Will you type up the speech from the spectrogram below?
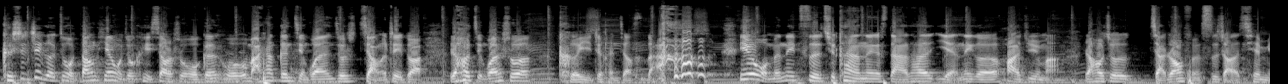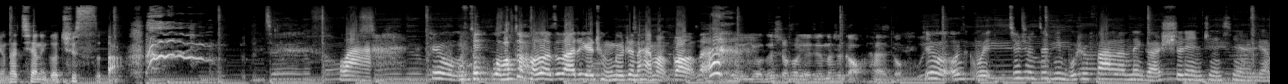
可是这个就我当天我就可以笑着说，我跟我我马上跟警官就是讲了这一段，然后警官说可以，这很姜思达，因为我们那次去看那个斯达他演那个话剧嘛，然后就假装粉丝找他签名，他签了一个去死吧。哇，就是我们做 我们做朋友做到这个程度，真的还蛮棒的。对，有的时候也真的是搞不太懂。就我我就是最近不是发了那个《失恋阵线联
